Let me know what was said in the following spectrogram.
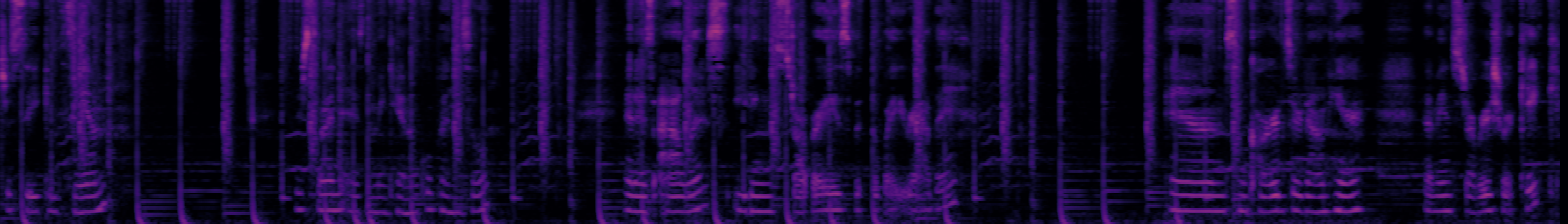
just so you can see them. This one is a mechanical pencil. It has Alice eating strawberries with the white rabbit. And some cards are down here having strawberry shortcake.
